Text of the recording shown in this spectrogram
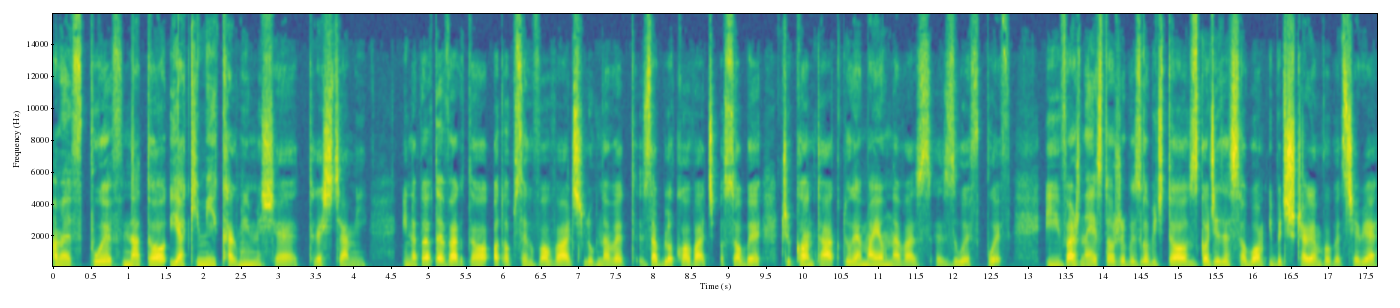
Mamy wpływ na to, jakimi karmimy się treściami. I naprawdę warto odobserwować lub nawet zablokować osoby czy konta, które mają na Was zły wpływ. I ważne jest to, żeby zrobić to w zgodzie ze sobą i być szczerym wobec siebie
